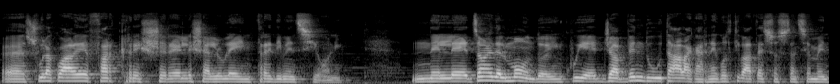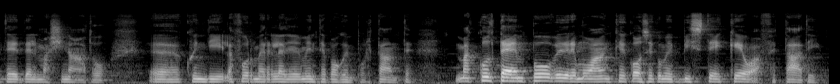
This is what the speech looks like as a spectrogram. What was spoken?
eh, sulla quale far crescere le cellule in tre dimensioni. Nelle zone del mondo in cui è già venduta la carne coltivata è sostanzialmente del macinato, eh, quindi la forma è relativamente poco importante, ma col tempo vedremo anche cose come bistecche o affettati.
